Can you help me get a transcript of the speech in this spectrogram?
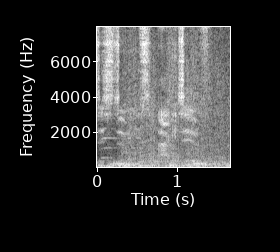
systems active.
